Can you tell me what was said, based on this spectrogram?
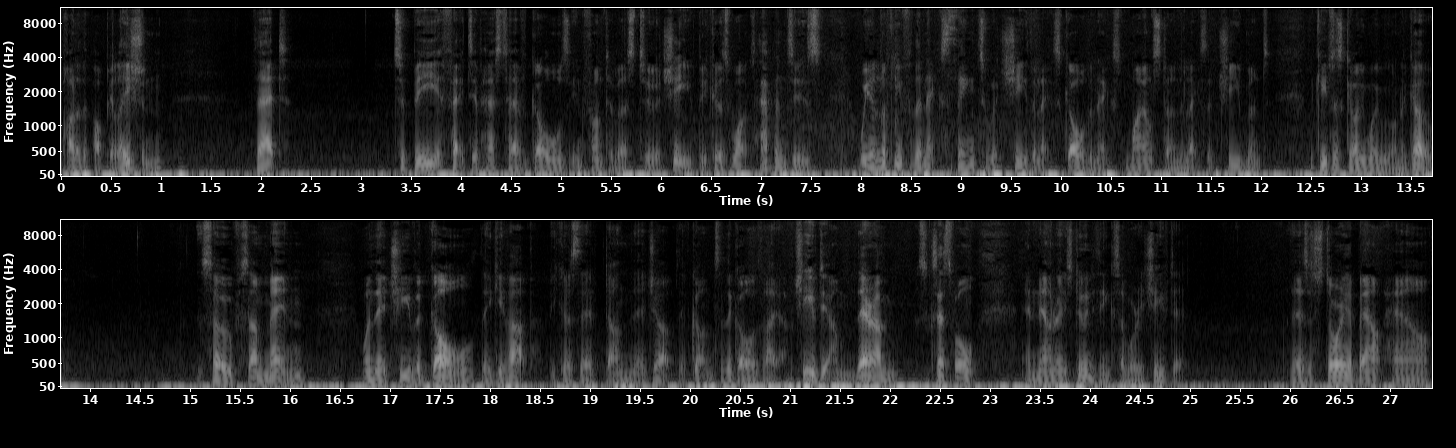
part of the population that to be effective has to have goals in front of us to achieve because what happens is we are looking for the next thing to achieve, the next goal, the next milestone, the next achievement that keeps us going where we want to go. So for some men, when they achieve a goal, they give up because they've done their job. They've gotten to the goal. Like I've achieved it. I'm there. I'm successful, and now I don't need to do anything because I've already achieved it. There's a story about how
